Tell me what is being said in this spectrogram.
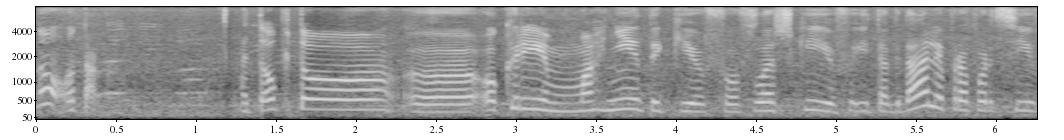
Ну, отак. Тобто, е, окрім магнітиків, флажків і так далі, прапорців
